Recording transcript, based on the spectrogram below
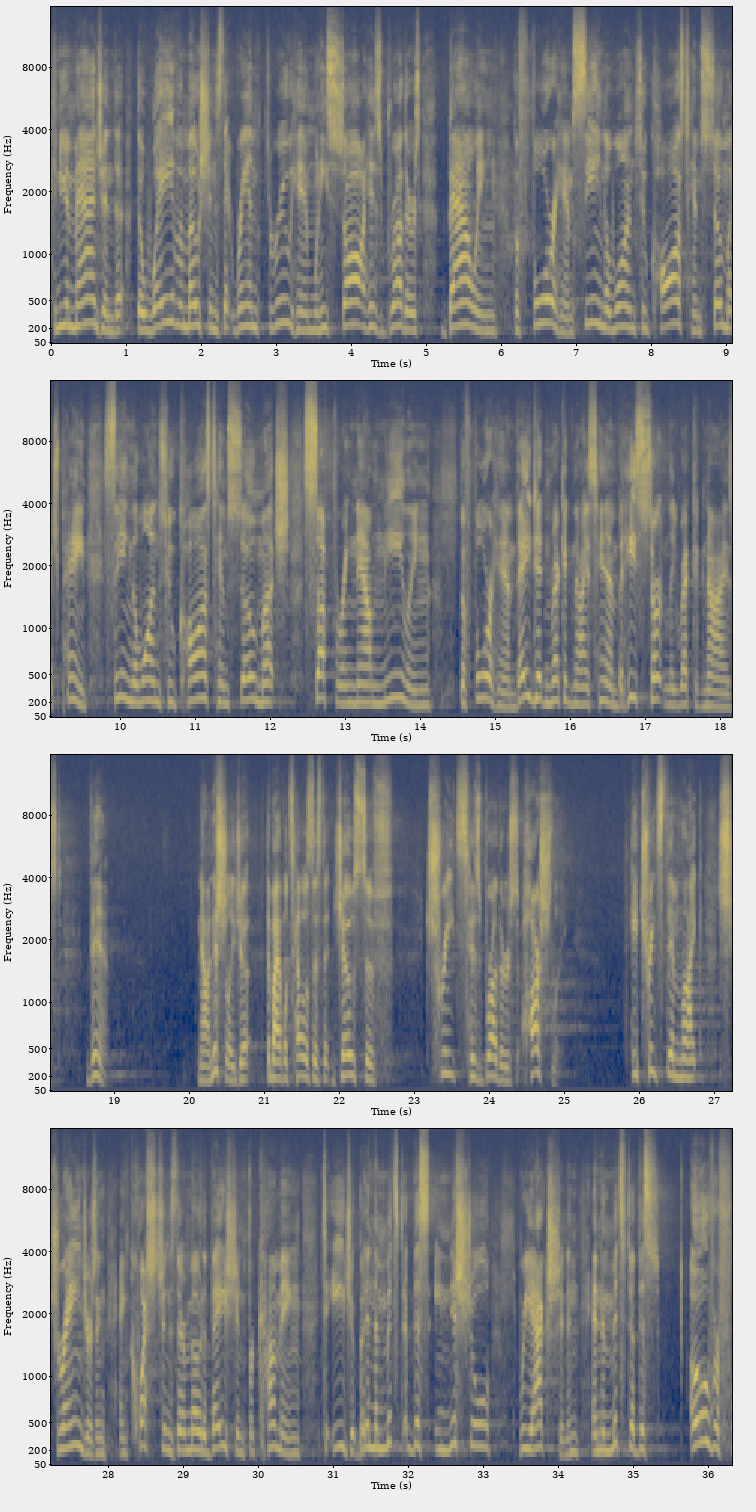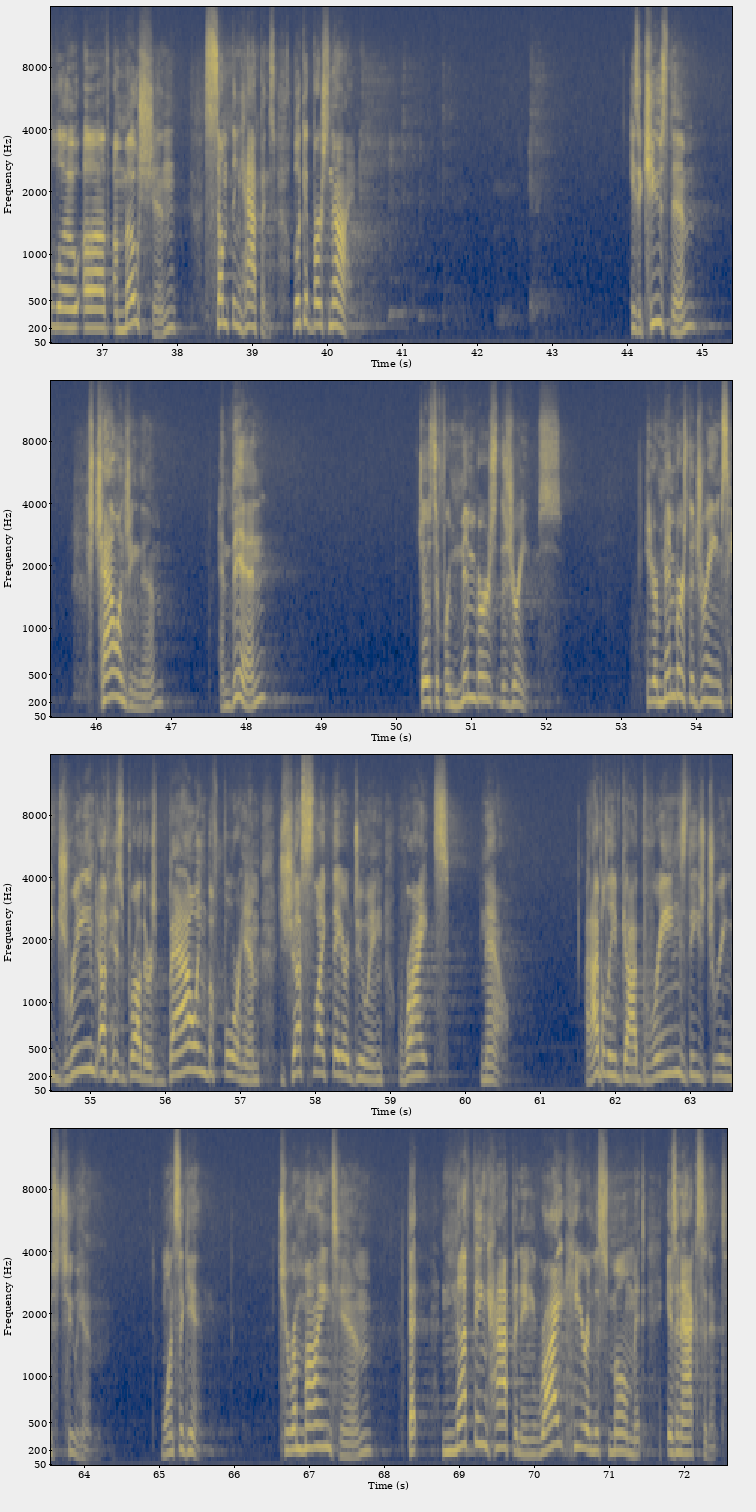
Can you imagine the, the wave of emotions that ran through him when he saw his brothers bowing before him, seeing the ones who caused him so much pain, seeing the ones who caused him so much suffering now kneeling before him? They didn't recognize him, but he certainly recognized them. Now, initially, the Bible tells us that Joseph treats his brothers harshly. He treats them like strangers and, and questions their motivation for coming to Egypt. But in the midst of this initial reaction, in, in the midst of this overflow of emotion, something happens. Look at verse 9. He's accused them, he's challenging them, and then Joseph remembers the dreams. He remembers the dreams he dreamed of his brothers bowing before him, just like they are doing right now. And I believe God brings these dreams to him once again to remind him that nothing happening right here in this moment is an accident.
